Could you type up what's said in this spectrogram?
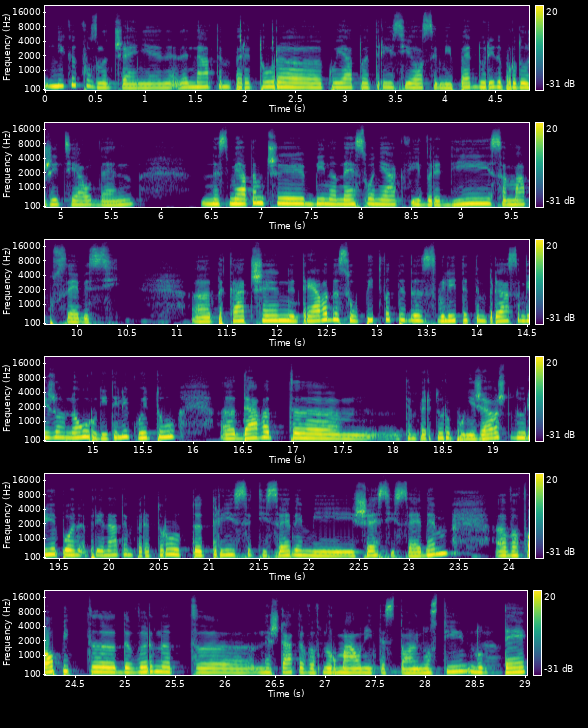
никакво значение. Една температура, която е 38,5, дори да продължи цял ден, не смятам, че би нанесла някакви вреди сама по себе си. А, така че не трябва да се опитвате да свалите температура. Аз съм виждала много родители, които а, дават а, температура понижаваща, дори при една температура от 37,6 и 7, а, в опит а, да върнат а, нещата в нормалните стойности, но да. те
